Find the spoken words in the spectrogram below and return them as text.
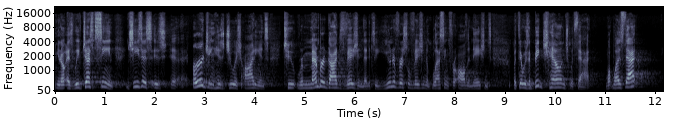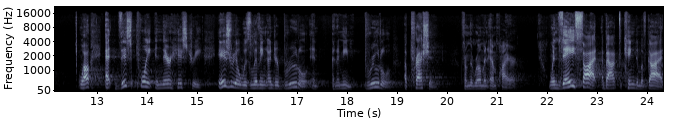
You know, as we've just seen, Jesus is uh, urging his Jewish audience to remember God's vision, that it's a universal vision of blessing for all the nations. But there was a big challenge with that. What was that? Well, at this point in their history, Israel was living under brutal, and, and I mean brutal, oppression from the Roman Empire. When they thought about the kingdom of God,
